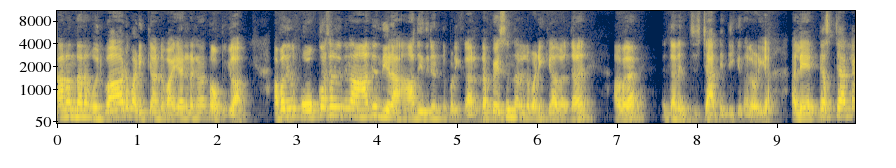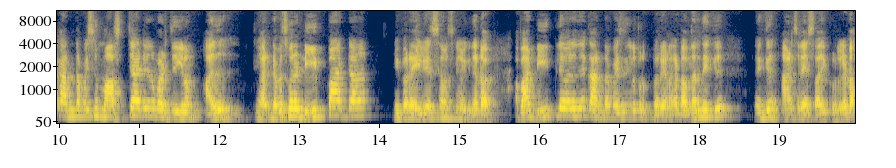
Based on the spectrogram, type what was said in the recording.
കാരണം എന്താണ് ഒരുപാട് പഠിക്കാണ്ട് വൈകാട്ട് കിടക്കുന്ന ടോപ്പിക്കുകളാണ് അപ്പൊ നിങ്ങൾ ഫോക്കസ് നിങ്ങൾ ആദ്യം എന്ത് ചെയ്യുക ആദ്യം ഇത് രണ്ടും പഠിക്കുക. കറണ്ട് അഫയേഴ്സും നല്ല പഠിക്കുക അതുപോലെ എന്താണ് അതുപോലെ എന്താണ് സ്ട്രാറ്റജിക്ക് നല്ല പഠിക്കുക. ആ ലേറ്റസ്റ്റ് ആയിട്ടുള്ള കറണ്ട് അഫയേഴ്സ് മസ്റ്റ് ആയിട്ട് നിങ്ങൾ പഠിച്ചിരിക്കണം. അത് കറണ്ട് അഫയേഴ്സ് വളരെ ഡീപ്പായിട്ടാണ് ഇപ്പൊ റെയിൽവേ എക്സാംസ് ചോദിക്കുന്നത് കേട്ടോ. അപ്പൊ ആ ഡീപ്പ് ലെവലിൽ കറണ്ട് അഫയേഴ്സ് നിങ്ങൾ പ്രിപ്പയർ ചെയ്യണം കേട്ടോ. അന്നേരം നിങ്ങൾക്ക് നിങ്ങൾക്ക് ആൻസർ ചെയ്യാൻ സാധിക്കുള്ളൂ കേട്ടോ.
